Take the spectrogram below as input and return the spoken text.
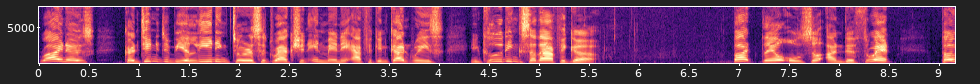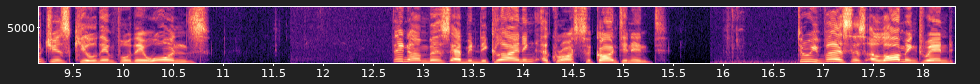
Rhinos continue to be a leading tourist attraction in many African countries, including South Africa but they are also under threat. Poachers kill them for their horns. Their numbers have been declining across the continent. To reverse this alarming trend,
